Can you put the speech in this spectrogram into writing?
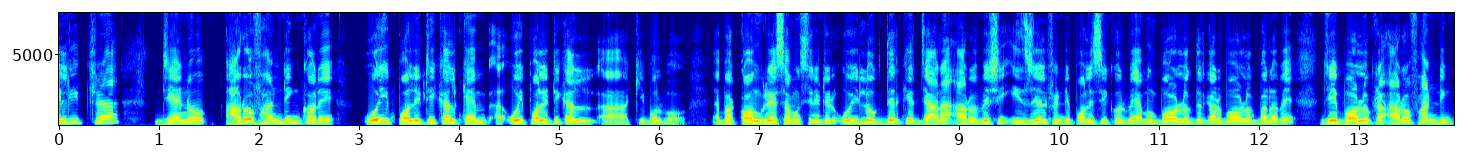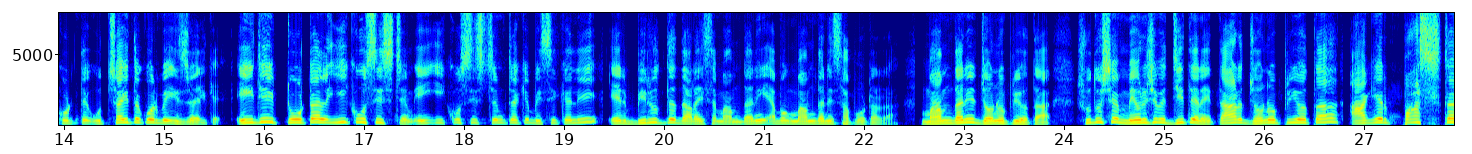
এলিটরা যেন আরও ফান্ডিং করে ওই পলিটিক্যাল ক্যাম্প ওই পলিটিক্যাল কি বলব, বা কংগ্রেস এবং সিনেটের ওই লোকদেরকে যারা আরও বেশি ইসরায়েল ফ্রেন্ডলি পলিসি করবে এবং বড় লোকদেরকে আরও বড় লোক বানাবে যে বড় লোকরা আরও ফান্ডিং করতে উৎসাহিত করবে ইসরায়েলকে এই যে টোটাল ইকোসিস্টেম এই ইকোসিস্টেমটাকে বেসিক্যালি এর বিরুদ্ধে দাঁড়াইছে মামদানি এবং মামদানি সাপোর্টাররা মামদানির জনপ্রিয়তা শুধু সে মেয়র হিসেবে জিতে নেয় তার জনপ্রিয়তা আগের পাঁচটা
